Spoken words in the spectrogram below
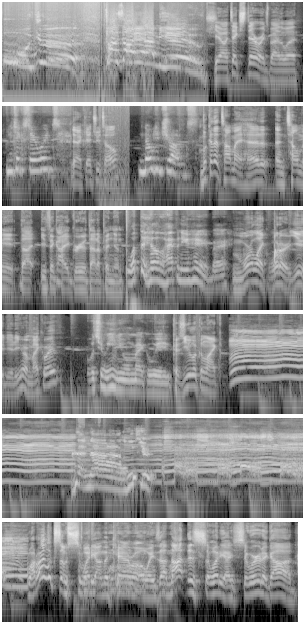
Oh, yeah! Because I am huge! Yo, I take steroids, by the way. You take steroids? Yeah, can't you tell? No to drugs. Look at the top of my head and tell me that you think I agree with that opinion. What the hell happened to your hair, bro? More like, what are you, dude? Are you a microwave? What you mean you a microwave? Because you looking like. mm, nah, who's your? Why do I look so sweaty on the camera always? I'm not this sweaty, I swear to God.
